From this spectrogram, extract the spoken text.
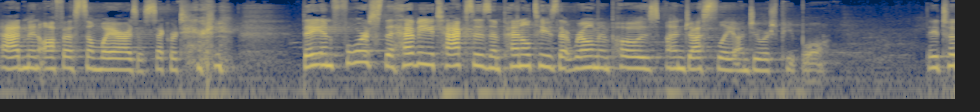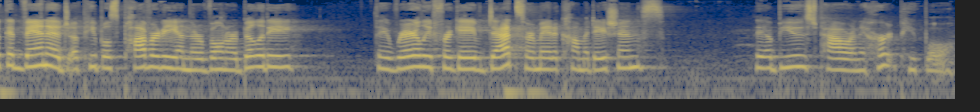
admin office somewhere as a secretary. they enforced the heavy taxes and penalties that Rome imposed unjustly on Jewish people. They took advantage of people's poverty and their vulnerability. They rarely forgave debts or made accommodations. They abused power and they hurt people.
